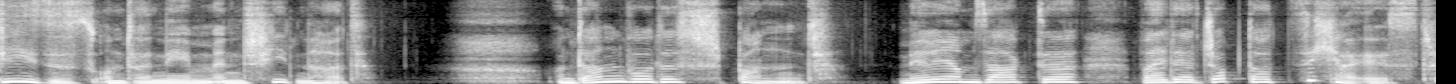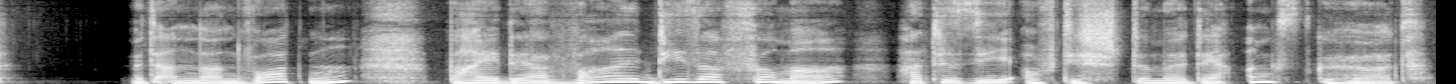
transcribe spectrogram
dieses Unternehmen entschieden hat. Und dann wurde es spannend. Miriam sagte, weil der Job dort sicher ist. Mit anderen Worten, bei der Wahl dieser Firma hatte sie auf die Stimme der Angst gehört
